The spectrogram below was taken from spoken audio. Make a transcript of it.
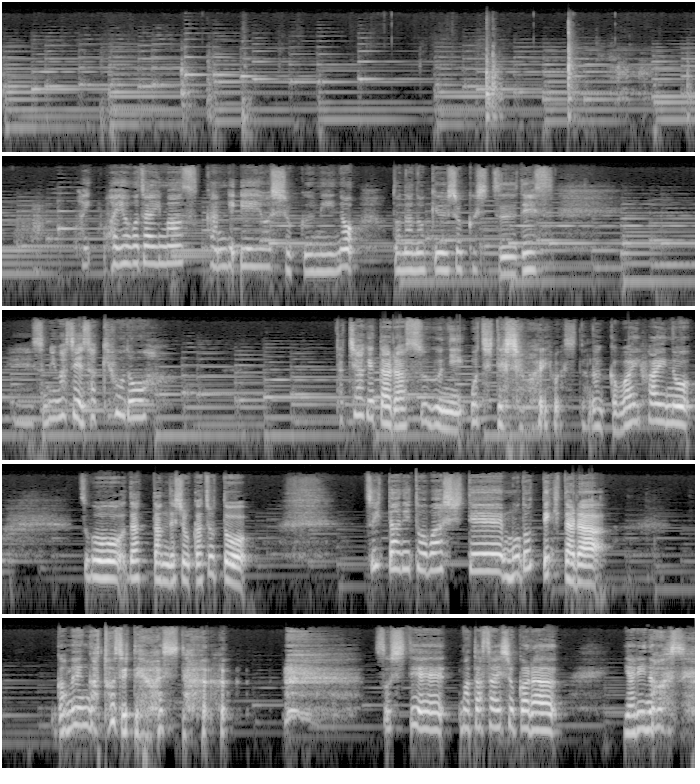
はい、おはようございます。管理栄養士食味の大人の給食室です。えーすみません、先ほど立ち上げたらすぐに落ちてしまいました。なんか Wi-Fi の都合だったんでしょうか。ちょっとツイッターに飛ばして戻ってきたら画面が閉じてました。そしてまた最初からやり直す。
